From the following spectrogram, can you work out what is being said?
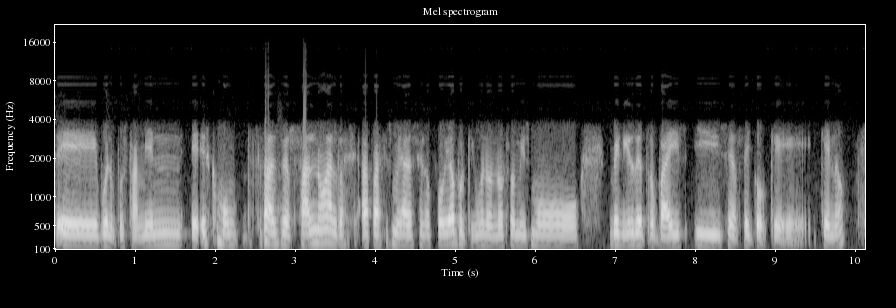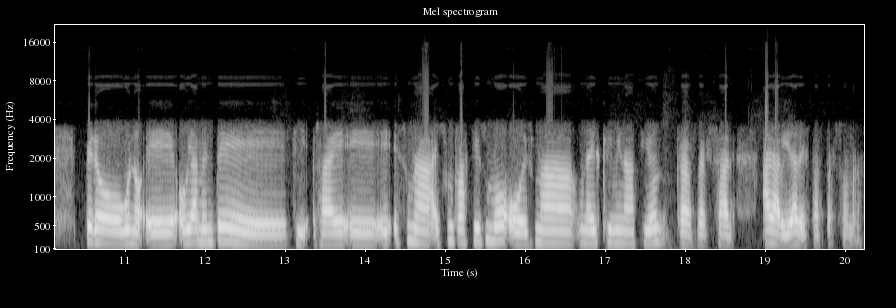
eh, bueno, pues también es como transversal, ¿no? Al, raci- al racismo y a la xenofobia, porque bueno, no es lo mismo venir de otro país y ser rico que, que no. Pero bueno, eh, obviamente sí, o sea, eh, eh, es una es un racismo o es una, una discriminación transversal a la vida de estas personas.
